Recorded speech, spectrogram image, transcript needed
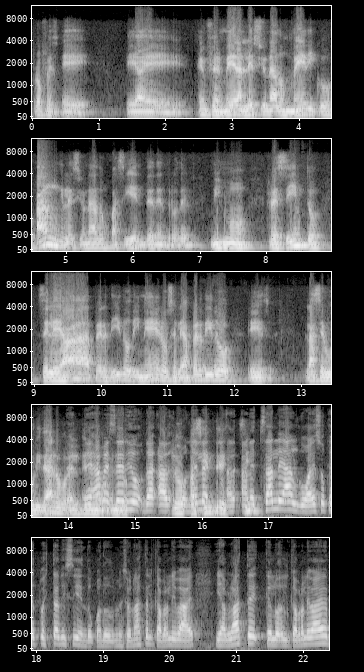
profesores. Eh, eh, eh, enfermeras, lesionados médicos, han lesionado pacientes dentro del mismo recinto, se le ha perdido dinero, se le ha perdido la seguridad. Déjame, Sergio, anexarle algo a eso que tú estás diciendo cuando mencionaste el Cabral Ibae y hablaste que el Cabral Ibae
